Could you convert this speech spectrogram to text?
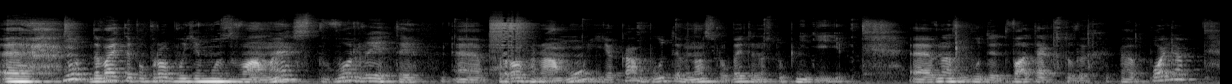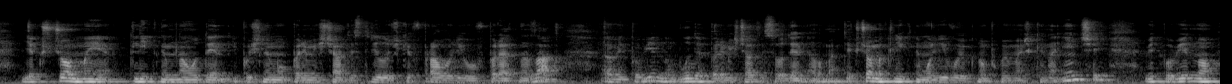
Е, ну, Давайте попробуємо з вами створити е, програму, яка буде в нас робити наступні дії. Е, в нас буде два текстових е, поля. Якщо ми клікнемо на один і почнемо переміщати стрілочки вправо-ліво, вперед-назад, відповідно буде переміщатися один елемент. Якщо ми клікнемо лівою кнопкою мишки на інший, відповідно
